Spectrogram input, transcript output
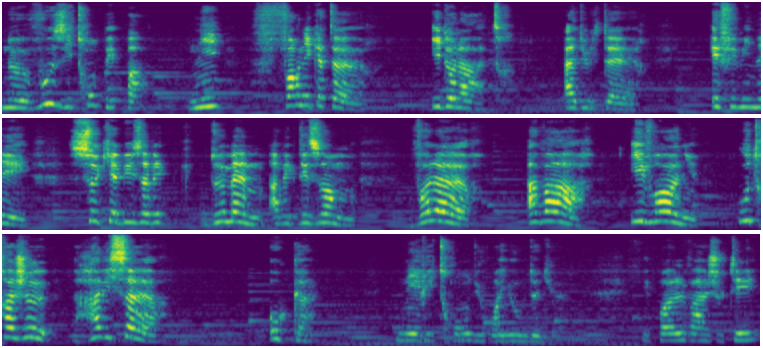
Ne vous y trompez pas, ni fornicateurs, idolâtres, adultères, efféminés, ceux qui abusent avec d'eux-mêmes avec des hommes, voleurs, avares, ivrognes, outrageux, ravisseurs, aucun n'hériteront du royaume de Dieu. Et Paul va ajouter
